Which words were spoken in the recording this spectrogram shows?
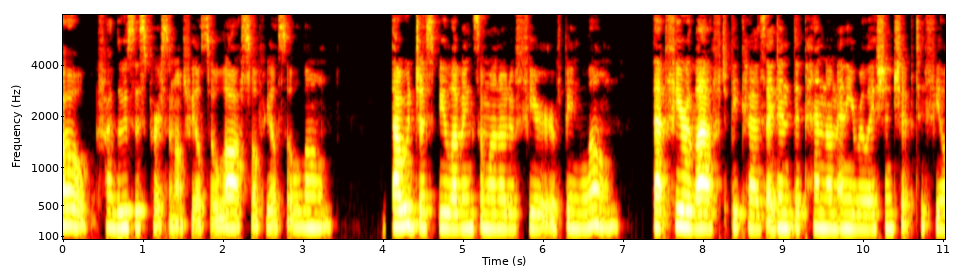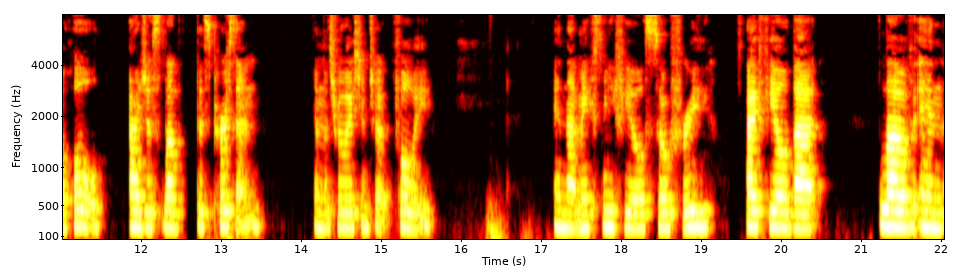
oh, if I lose this person, I'll feel so lost, I'll feel so alone. That would just be loving someone out of fear of being alone. That fear left because I didn't depend on any relationship to feel whole. I just loved this person in this relationship fully. And that makes me feel so free. I feel that love in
